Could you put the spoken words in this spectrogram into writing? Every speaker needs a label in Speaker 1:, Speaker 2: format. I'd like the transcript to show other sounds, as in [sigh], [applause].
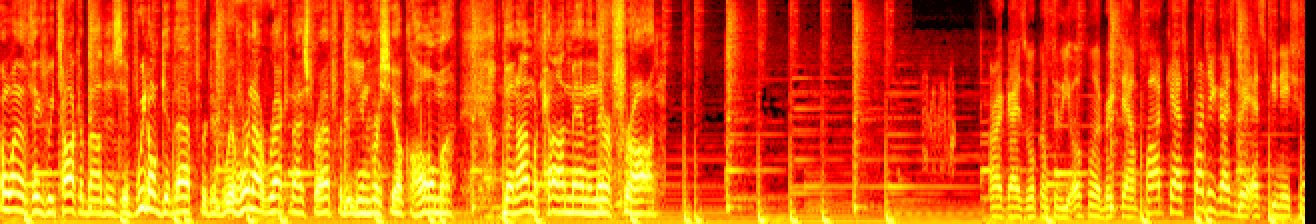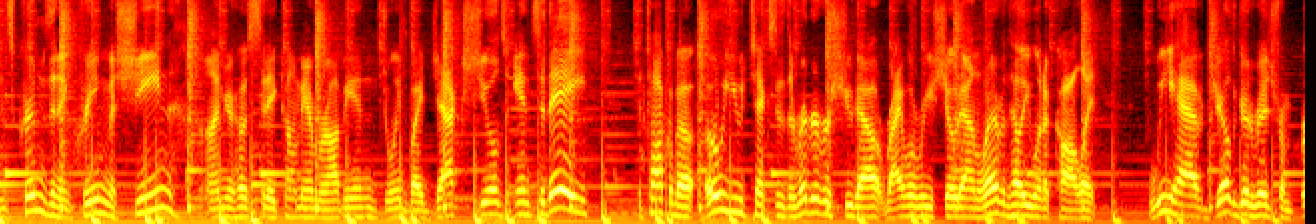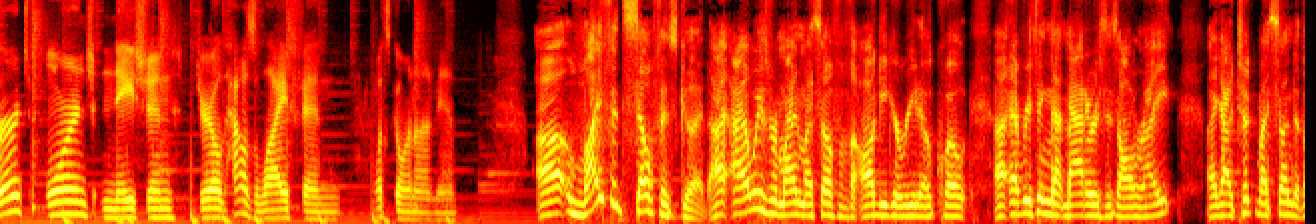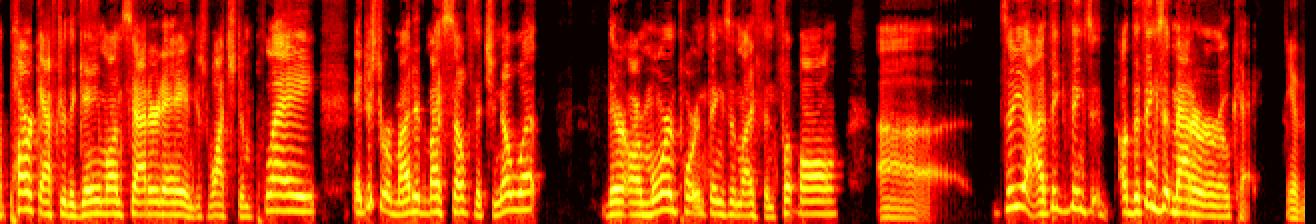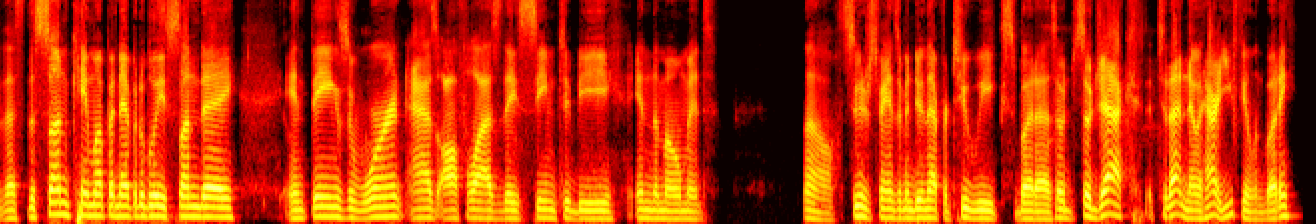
Speaker 1: And one of the things we talk about is if we don't give effort, if we're not recognized for effort at University of Oklahoma, then I'm a con man and they're a fraud.
Speaker 2: All right, guys, welcome to the Oklahoma Breakdown podcast brought to you guys by SB Nation's Crimson and Cream Machine. I'm your host today, Kami Amarabian, joined by Jack Shields. And today, to talk about OU Texas, the Red River Shootout, rivalry showdown, whatever the hell you want to call it, we have Gerald Goodridge from Burnt Orange Nation. Gerald, how's life and what's going on, man?
Speaker 3: Uh, life itself is good. I, I, always remind myself of the Augie Garrido quote: uh, "Everything that matters is all right." Like I took my son to the park after the game on Saturday and just watched him play, and just reminded myself that you know what, there are more important things in life than football. Uh, so yeah, I think things uh, the things that matter are okay.
Speaker 2: Yeah, the the sun came up inevitably Sunday, and things weren't as awful as they seemed to be in the moment. Oh, Sooners fans have been doing that for two weeks. But uh, so so Jack, to that note, how are you feeling, buddy?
